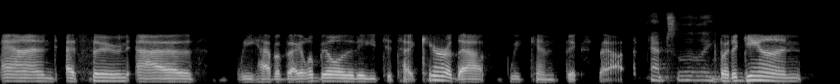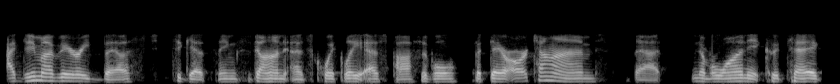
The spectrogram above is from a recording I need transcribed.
and as soon as we have availability to take care of that, we can fix that. Absolutely. But again, I do my very best to get things done as quickly as possible. But there are times that, number one, it could take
